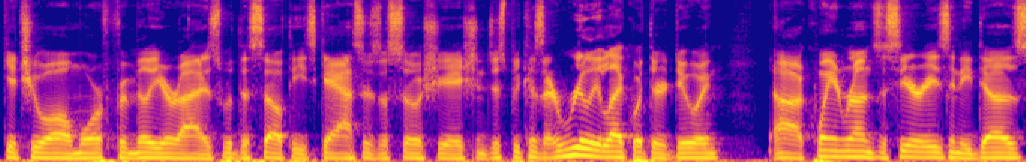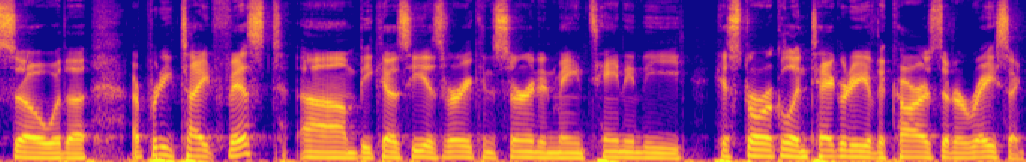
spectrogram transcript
get you all more familiarized with the Southeast Gassers Association, just because I really like what they're doing. Uh, Quain runs a series, and he does so with a, a pretty tight fist um, because he is very concerned in maintaining the historical integrity of the cars that are racing,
